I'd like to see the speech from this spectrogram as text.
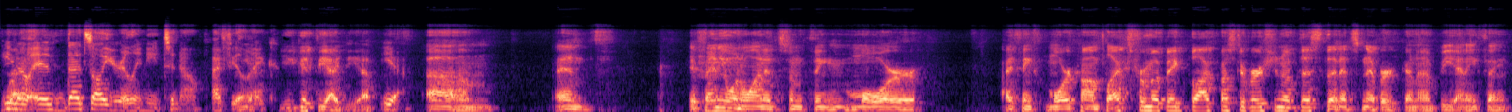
You know, and that's all you really need to know. I feel Yeah, like. you get the idea. Yeah. Um, and if anyone wanted something more, I think more complex from a big blockbuster version of this, then it's never gonna be anything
